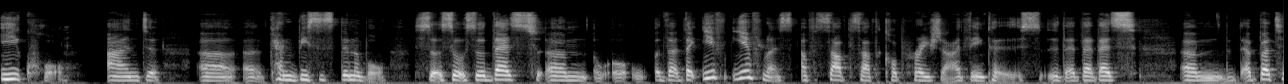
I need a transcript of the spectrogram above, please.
equal and uh, uh, can be sustainable. So, so, so that's um, the, the if influence of South-South cooperation. I think that, that that's, um, but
